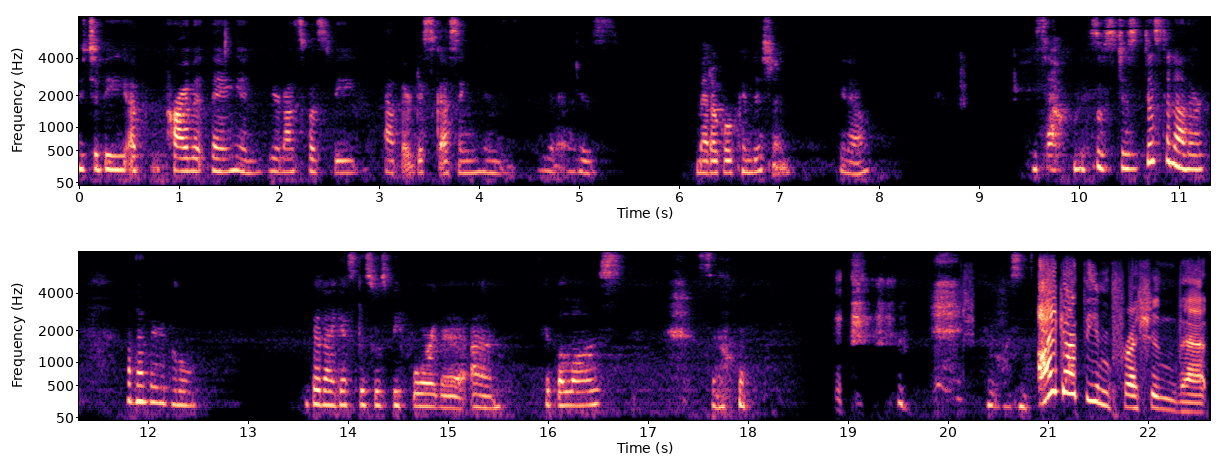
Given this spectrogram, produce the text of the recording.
it should be a private thing and you're not supposed to be out there discussing his, you know, his medical condition, you know. So this was just just another another little but I guess this was before the um HIPAA laws. So it wasn't I got the impression that,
